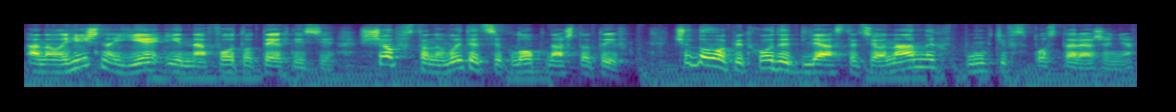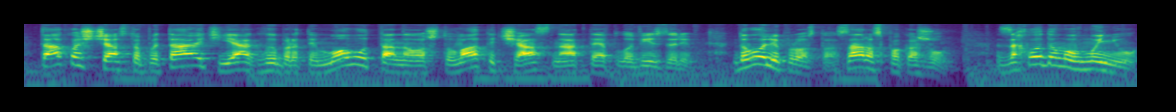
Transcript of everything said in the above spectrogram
аналогічна є і на фототехніці, щоб встановити циклоп на штатив. Чудово підходить для стаціонарних пунктів спостереження. Також часто питають, як вибрати мову та налаштувати час на тепловізорі. Доволі просто, зараз покажу. Заходимо в меню,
